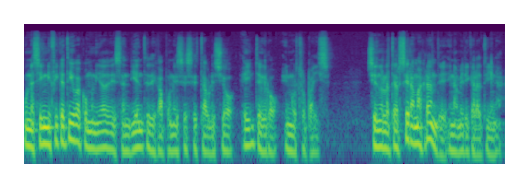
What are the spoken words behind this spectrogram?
una significativa comunidad de descendientes de japoneses se estableció e integró en nuestro país, siendo la tercera más grande en América Latina.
